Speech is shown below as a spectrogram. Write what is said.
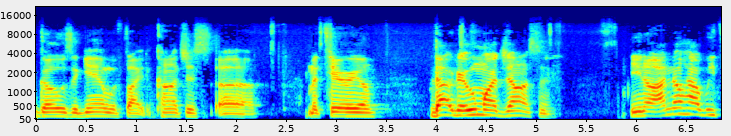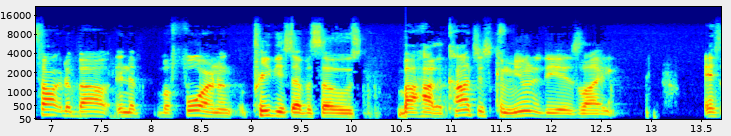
goes again with like the conscious uh material. Dr. Umar Johnson. You know, I know how we talked about in the before in the previous episodes about how the conscious community is like it's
